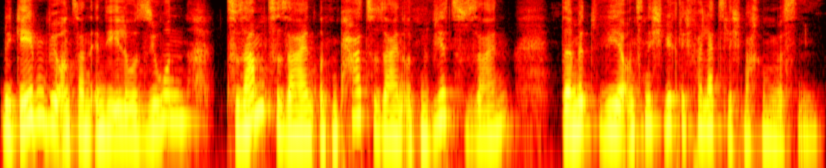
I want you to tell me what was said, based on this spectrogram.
begeben wir uns dann in die Illusion, zusammen zu sein und ein Paar zu sein und ein Wir zu sein, damit wir uns nicht wirklich verletzlich machen müssen.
